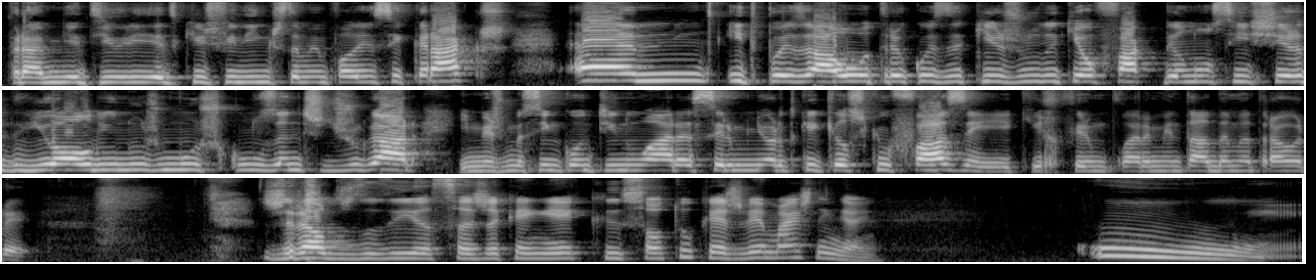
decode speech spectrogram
para a minha teoria de que os fininhos também podem ser craques. Um, e depois há outra coisa que ajuda, que é o facto de ele não se encher de óleo nos músculos antes de jogar e mesmo assim continuar a ser melhor do que aqueles que o fazem. E aqui refiro-me claramente à Dama Traoré. Geraldo do dia, seja quem é que só tu queres ver mais ninguém. Uh,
